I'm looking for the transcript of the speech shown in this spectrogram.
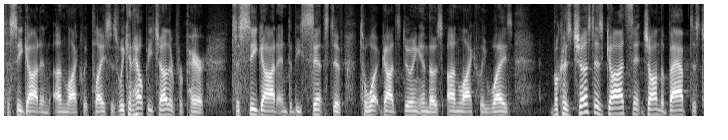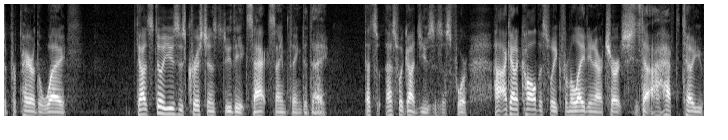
to see God in unlikely places. We can help each other prepare to see God and to be sensitive to what God's doing in those unlikely ways. Because just as God sent John the Baptist to prepare the way, God still uses Christians to do the exact same thing today. That's, that's what God uses us for. I got a call this week from a lady in our church. She said, I have to tell you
